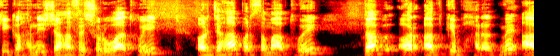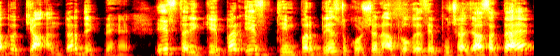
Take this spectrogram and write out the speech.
की कहानी जहाँ से शुरुआत हुई और जहाँ पर समाप्त हुई तब और अब के भारत में आप क्या अंतर देखते हैं? इस तरीके पर, इस थीम पर बेस्ड क्वेश्चन आप लोगों से पूछा जा सकता है।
